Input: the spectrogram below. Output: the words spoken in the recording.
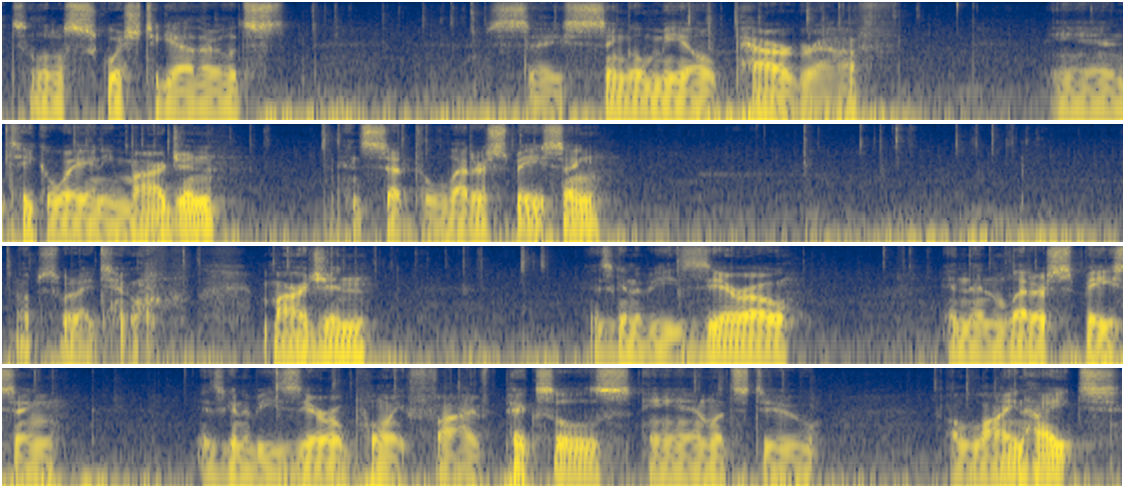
it's a little squished together. Let's say single meal paragraph and take away any margin and set the letter spacing. Oops, what I do? margin is going to be zero and then letter spacing is going to be 0.5 pixels and let's do a line height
